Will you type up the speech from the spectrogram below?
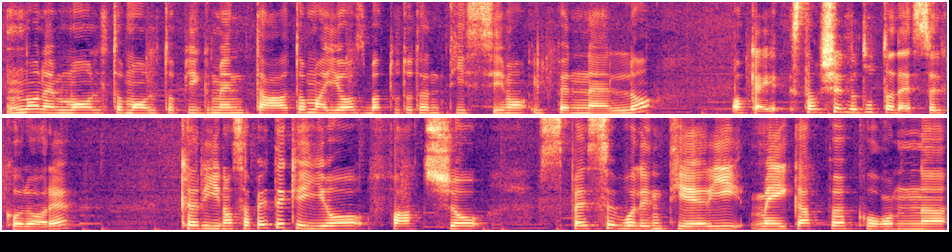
non è molto molto pigmentato ma io ho sbattuto tantissimo il pennello. Ok sta uscendo tutto adesso il colore. Carino sapete che io faccio spesso e volentieri make up con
